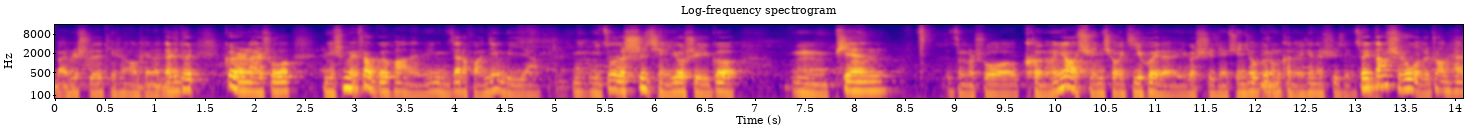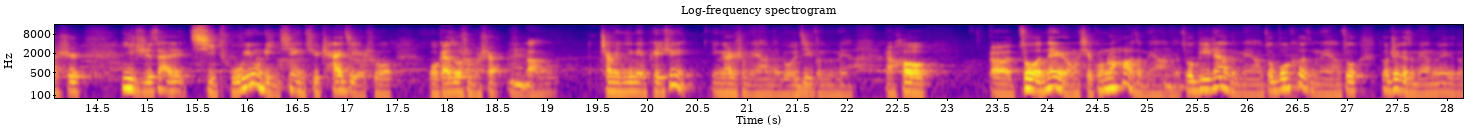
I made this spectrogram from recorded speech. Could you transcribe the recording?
百分之十的提升 OK 了。但是对个人来说，你是没法规划的，因为你在的环境不一样，你你做的事情又是一个嗯偏。怎么说？可能要寻求机会的一个事情，寻求各种可能性的事情。所以当时我的状态是一直在企图用理性去拆解，说我该做什么事儿啊？产品经理培训应该是什么样的逻辑？怎么怎么样？然后，呃，做内容写公众号怎么样的？做 B 站怎么样？做播客怎么样？做做这个怎么样的？那个的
